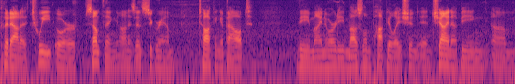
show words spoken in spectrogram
put out a tweet or something on his Instagram talking about the minority Muslim population in China being um,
